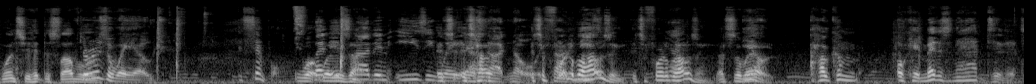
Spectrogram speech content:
once you hit this level, there is a way out. It's simple. What, but what it's is that? not an easy way. it's, It's how- not- no, it's it's affordable easy. housing. It's affordable Yeah. housing. That's the way Yeah. out. How come? Okay, Medicine Hat did it.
